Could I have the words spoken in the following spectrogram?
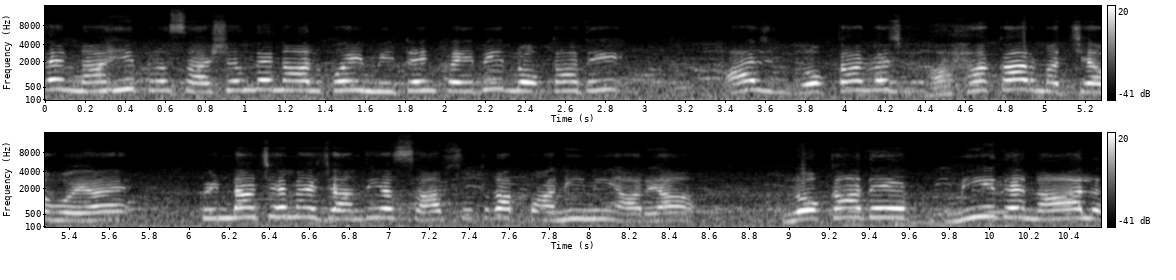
ਤੇ ਨਾ ਹੀ ਪ੍ਰਸ਼ਾਸਨ ਦੇ ਨਾਲ ਕੋਈ ਮੀਟਿੰਗ ਪਈ ਵੀ ਲੋਕਾਂ ਦੀ ਅੱਜ ਲੋਕਾਂ ਵਿੱਚ ਹਾਹਾਕਾਰ ਮਚਿਆ ਹੋਇਆ ਹੈ। ਪਿੰਡਾਂ 'ਚ ਮੈਂ ਜਾਂਦੀ ਹਾਂ ਸਾਫ਼ ਸੁਥਰਾ ਪਾਣੀ ਨਹੀਂ ਆ ਰਿਹਾ। ਲੋਕਾਂ ਦੇ ਮੀਂਹ ਦੇ ਨਾਲ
